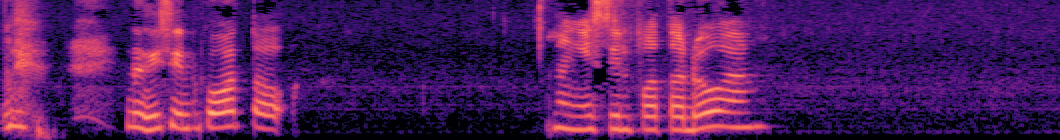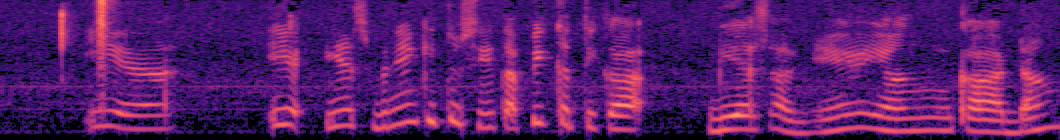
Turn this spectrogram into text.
Nangisin foto. nangisin foto doang Iya. Iya, iya sebenarnya gitu sih, tapi ketika biasanya yang kadang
